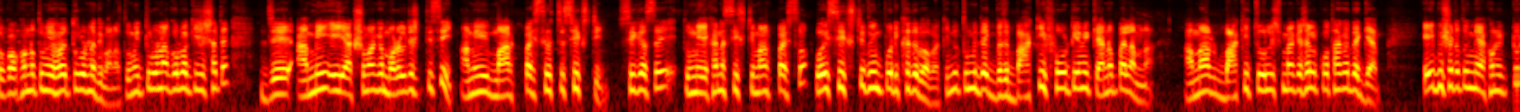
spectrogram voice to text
তো কখনো তুমি এভাবে তুলনা দিবা না। তুমি তুলনা করবে কিসের সাথে? যে আমি এই একশো মার্কের মডেল টেস্ট দিছি, আমি মার্ক পাইছি হচ্ছে সিক্সটি ঠিক আছে? তুমি এখানে সিক্সটি মার্ক পাইছো, ওই সিক্সটি তুমি পরীক্ষাতে পাবা। কিন্তু তুমি দেখবে যে বাকি ফোরটি আমি কেন পেলাম না? আমার বাকি চল্লিশ মার্ক আসলে কোথায় কোথায় গ্যাপ এই বিষয়টা তুমি এখন একটু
